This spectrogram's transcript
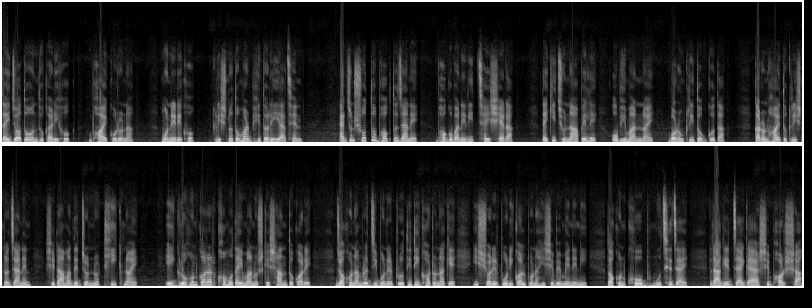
তাই যত অন্ধকারই হোক, ভয় করো না। মনে রেখো কৃষ্ণ তোমার ভেতরেই আছেন। একজন সত্য ভক্ত জানে ভগবানের ইচ্ছাই সেরা। তাই কিছু না পেলে অভিমান নয়, বরং কৃতজ্ঞতা। কারণ হয়তো কৃষ্ণ জানেন সেটা আমাদের জন্য ঠিক নয়। এই গ্রহণ করার ক্ষমতাই মানুষকে শান্ত করে। যখন আমরা জীবনের প্রতিটি ঘটনাকে ঈশ্বরের পরিকল্পনা হিসেবে মেনে নিই, তখন ক্ষোভ মুছে যায়। রাগের জায়গায় আসে ভরসা,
